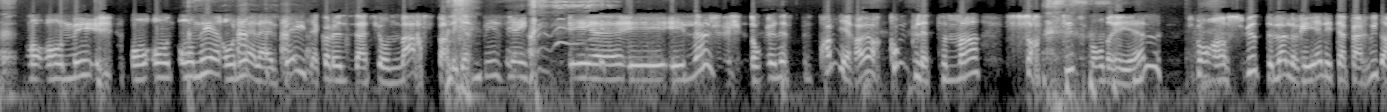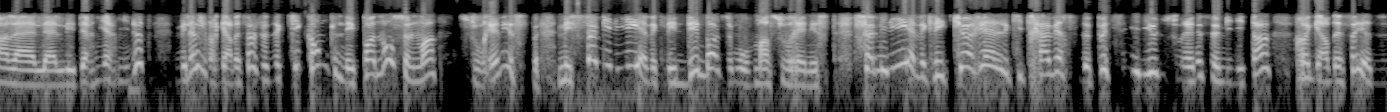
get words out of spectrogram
Euh, on, est, on, est, on est à la veille de la colonisation de Mars par les Gaspésiens. Et, euh, et, là, donc une, première heure complètement sortie du monde réel. Bon, ensuite, là, le réel est apparu dans les dernières minutes. Mais là, je regardais ça, je me disais, quiconque n'est pas non seulement souverainiste, mais familier avec les débats du mouvement souverainiste, familier avec les querelles qui traversent le petit milieu du souverainisme militant, regardez ça il a dû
